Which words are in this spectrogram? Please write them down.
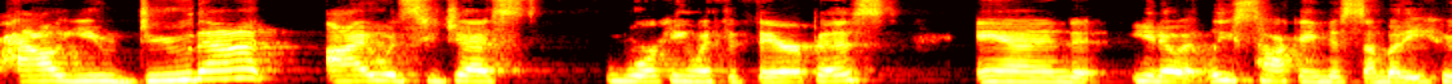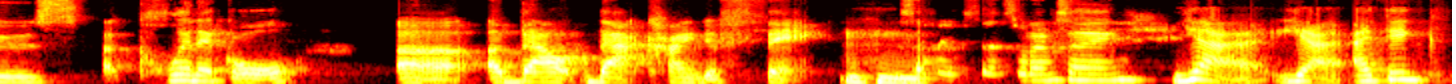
how you do that, I would suggest working with a therapist and you know at least talking to somebody who's clinical uh, about that kind of thing. Mm-hmm. Does that make sense? What I'm saying? Yeah, yeah. I think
